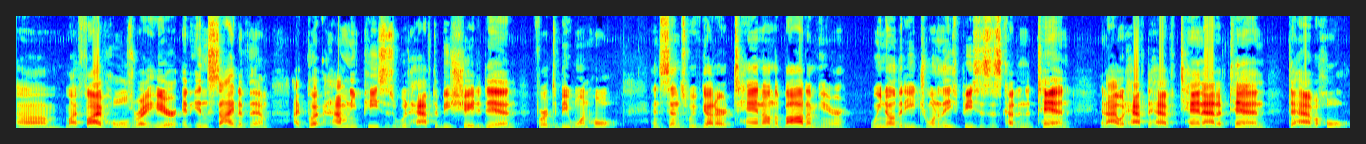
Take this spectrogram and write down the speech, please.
um, my five wholes right here, and inside of them I put how many pieces would have to be shaded in for it to be one whole. And since we've got our 10 on the bottom here, we know that each one of these pieces is cut into 10, and I would have to have 10 out of 10 to have a whole.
